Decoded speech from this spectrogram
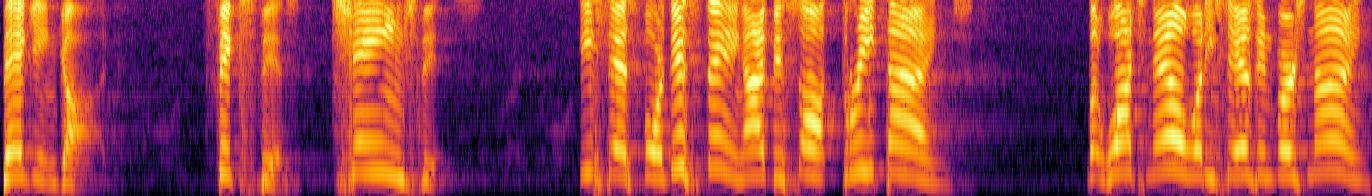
begging God, fix this, change this. He says, for this thing I besought three times but watch now what he says in verse 9.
